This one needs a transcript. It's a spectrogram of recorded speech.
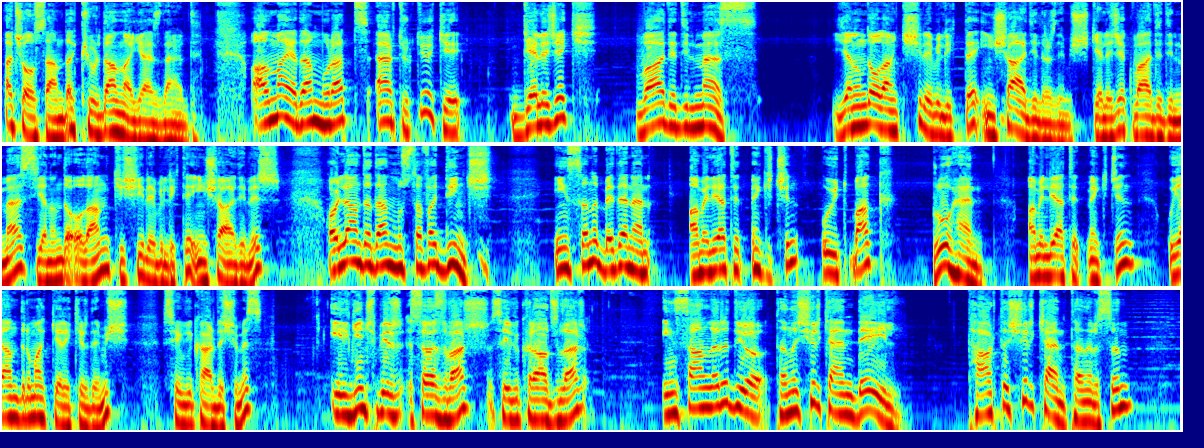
Aç olsan da kürdanla gez derdi. Almanya'dan Murat Ertürk diyor ki gelecek vaat edilmez yanında olan kişiyle birlikte inşa edilir demiş. Gelecek vaat edilmez yanında olan kişiyle birlikte inşa edilir. Hollanda'dan Mustafa Dinç insanı bedenen ameliyat etmek için uyutmak, ruhen ameliyat etmek için uyandırmak gerekir demiş sevgili kardeşimiz. İlginç bir söz var sevgili kralcılar. İnsanları diyor tanışırken değil tartışırken tanırsın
